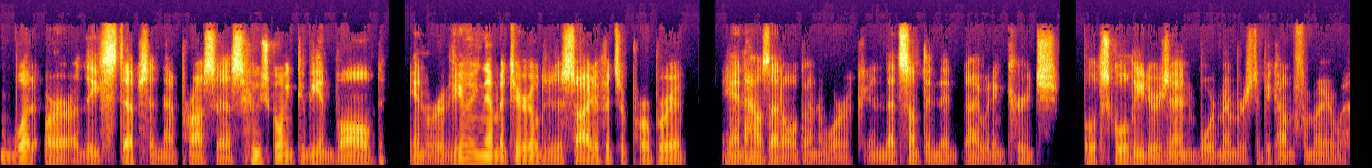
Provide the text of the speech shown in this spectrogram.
what are the steps in that process? Who's going to be involved in reviewing that material to decide if it's appropriate? and how's that all going to work? And that's something that I would encourage both school leaders and board members to become familiar with.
